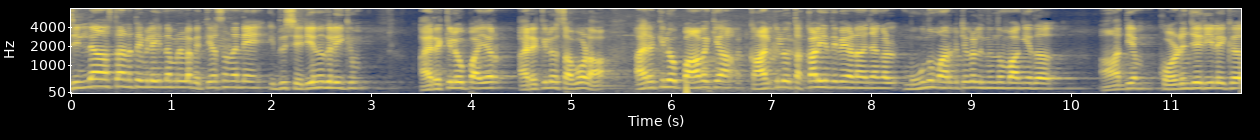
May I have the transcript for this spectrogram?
ജില്ലാ ആസ്ഥാനത്തെ വിലയും തമ്മിലുള്ള വ്യത്യാസം തന്നെ ഇത് ശരിയെന്ന് തെളിയിക്കും. അര കിലോ പയർ അര കിലോ സവോള അര കിലോ പാവയ്ക്ക കാൽ കിലോ തക്കാളി എന്നിവയാണ് ഞങ്ങൾ മൂന്ന് മാർക്കറ്റുകളിൽ നിന്നും വാങ്ങിയത്. ആദ്യം കോഴഞ്ചേരിയിലേക്ക്.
